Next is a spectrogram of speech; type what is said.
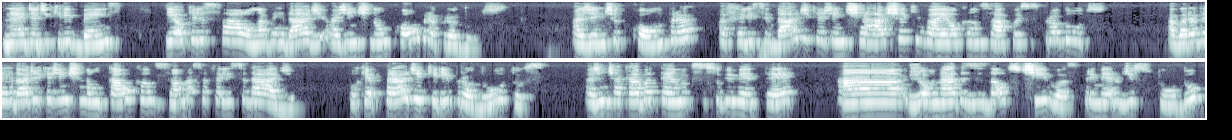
né? De adquirir bens. E é o que eles falam, na verdade, a gente não compra produtos. A gente compra a felicidade que a gente acha que vai alcançar com esses produtos. Agora, a verdade é que a gente não está alcançando essa felicidade, porque para adquirir produtos, a gente acaba tendo que se submeter a jornadas exaustivas, primeiro de estudo,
